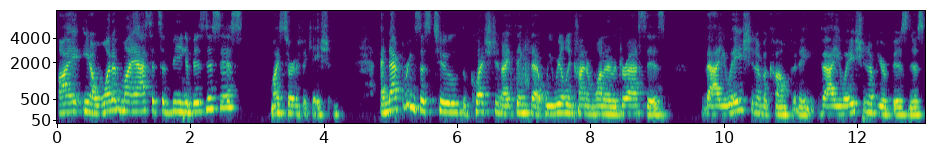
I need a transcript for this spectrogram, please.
I, you know, one of my assets of being a business is my certification. And that brings us to the question I think that we really kind of want to address is valuation of a company, valuation of your business,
